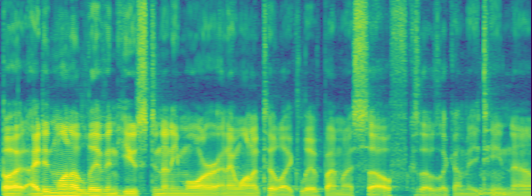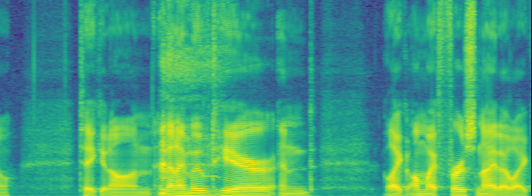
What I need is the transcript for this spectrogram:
But I didn't want to live in Houston anymore, and I wanted to like live by myself because I was like, I'm 18 Mm-hmm. now, take it on. And then I moved here, and like on my first night, I like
